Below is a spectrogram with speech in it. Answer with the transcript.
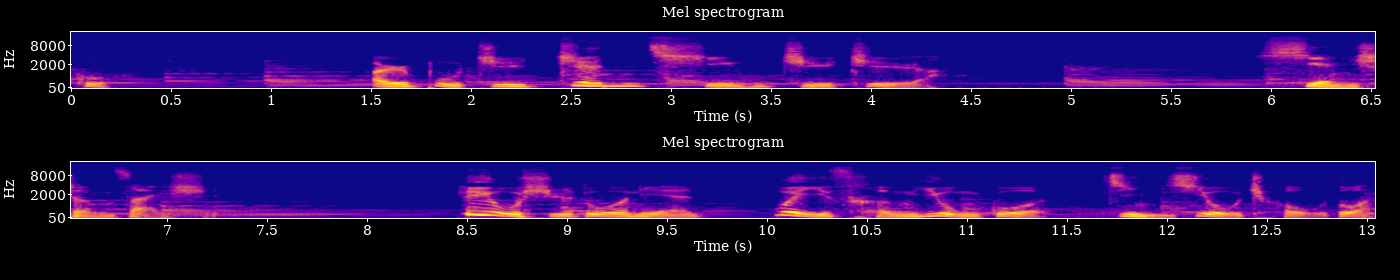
过，而不知真情之至啊！先生在世六十多年，未曾用过锦绣绸缎，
